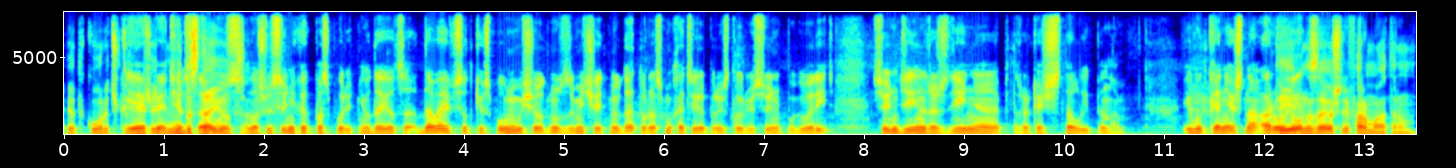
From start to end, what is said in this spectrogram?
эта корочка и опять не я достается. С тобой соглашусь, все никак поспорить не удается. Давай все-таки вспомним еще одну замечательную дату, раз мы хотели про историю сегодня поговорить. Сегодня день рождения Петра Аркадьевича Столыпина. И вот, конечно, о роли... Ты его назовешь реформатором.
